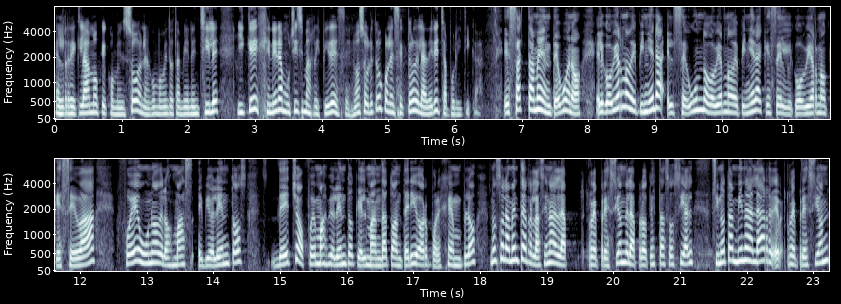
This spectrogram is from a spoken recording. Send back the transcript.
el reclamo que comenzó en algún momento también en Chile y que genera muchísimas rispideces, ¿no? sobre todo con el sector de la derecha política. Exactamente. Bueno, el gobierno de Piñera, el segundo gobierno de Piñera, que es el gobierno que se va, fue uno de los más eh, violentos. De hecho, fue más violento que el mandato anterior, por ejemplo, no solamente en relación a la represión de la protesta social, sino también a la represión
